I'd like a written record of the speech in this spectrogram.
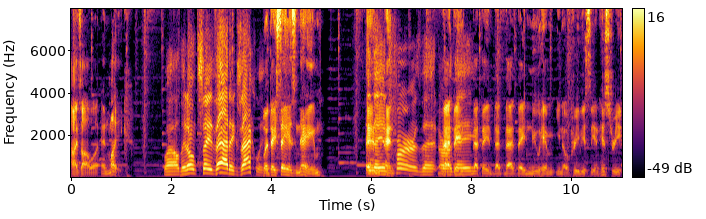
Aizawa and Mike. Well, they don't say that exactly, But they say his name and, they infer that, or that they, they, that they that that they knew him, you know, previously in history.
